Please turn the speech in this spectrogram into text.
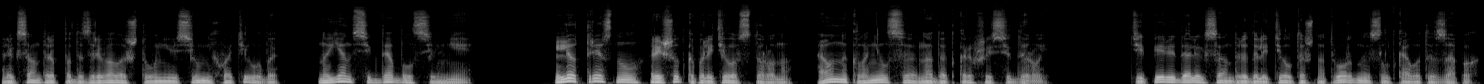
Александра подозревала, что у нее сил не хватило бы, но Ян всегда был сильнее. Лед треснул, решетка полетела в сторону, а он наклонился над открывшейся дырой. Теперь и до Александра долетел тошнотворный сладковатый запах,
